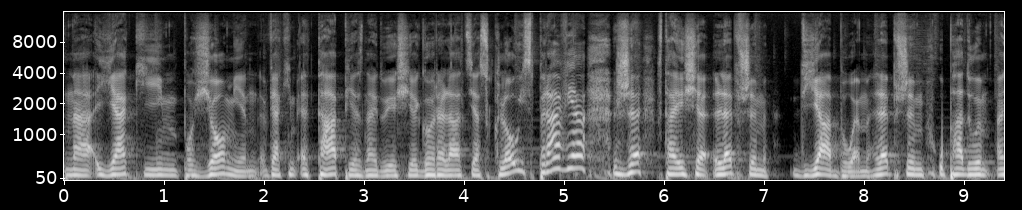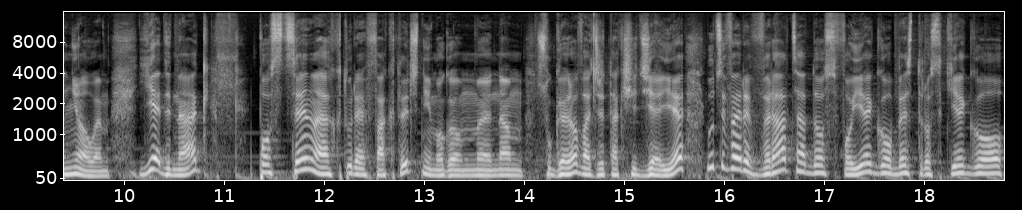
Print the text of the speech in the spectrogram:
na jakim poziomie, w jakim etapie znajduje się jego relacja z Chloe sprawia, że staje się lepszym diabłem, lepszym upadłym aniołem. Jednak po scenach, które faktycznie mogą e, nam sugerować, że tak się dzieje, Lucyfer wraca do swojego beztroskiego,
